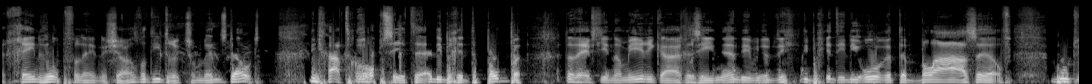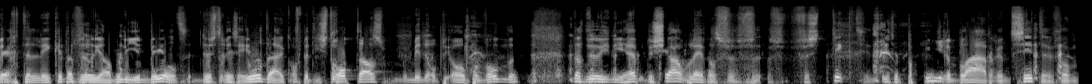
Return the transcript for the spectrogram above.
geen hulpverlener, Charles. Want die drukt zo'n mens dood. Die gaat erop zitten en die begint te pompen. Dat heeft hij in Amerika gezien. En die, die, die begint in die oren te blazen of bloed weg te likken. Dat wil je allemaal niet in beeld. Dus er is heel duidelijk. Of met die stropdas midden op die open wonden. Dat wil je niet hebben. Dus Charles bleef als ver- ver- verstikt in zijn papieren bladerend zitten. Van,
